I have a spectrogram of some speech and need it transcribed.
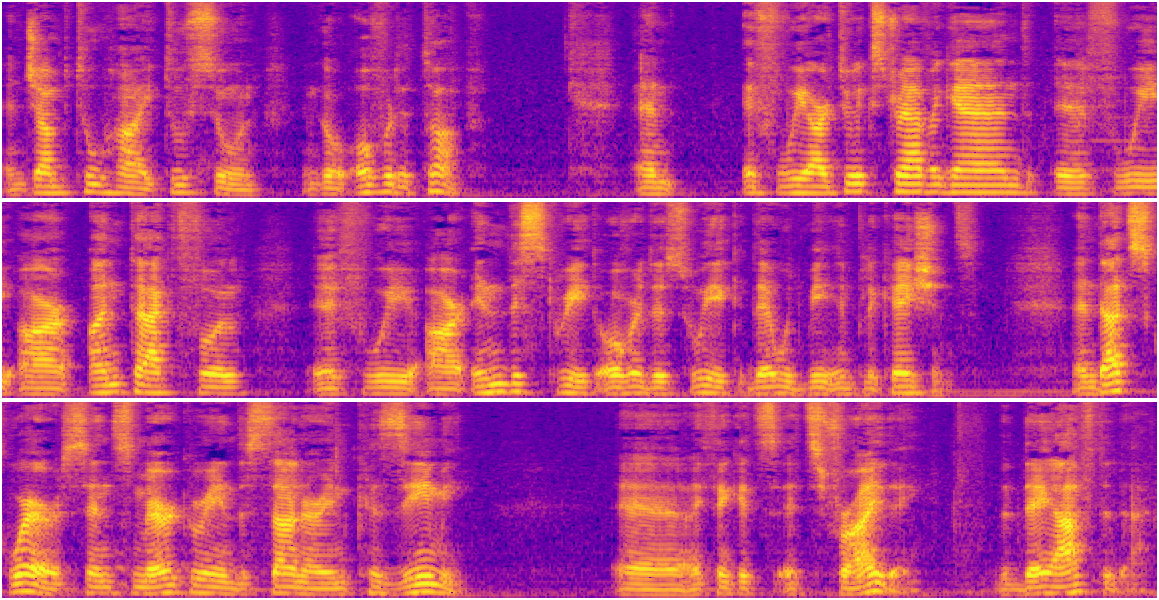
and jump too high too soon and go over the top. And if we are too extravagant, if we are untactful, if we are indiscreet over this week, there would be implications. And that square, since Mercury and the Sun are in Cazimi, uh, I think it's it's Friday, the day after that.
